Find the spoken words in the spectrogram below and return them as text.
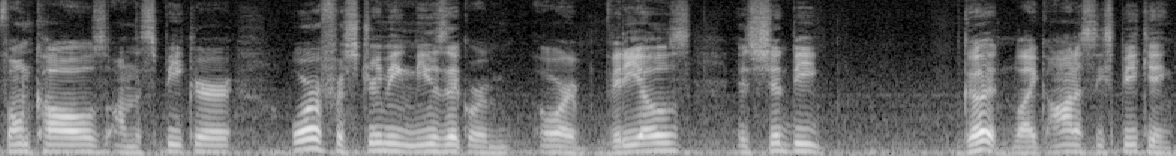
phone calls on the speaker or for streaming music or, or videos, it should be good. Like, honestly speaking,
